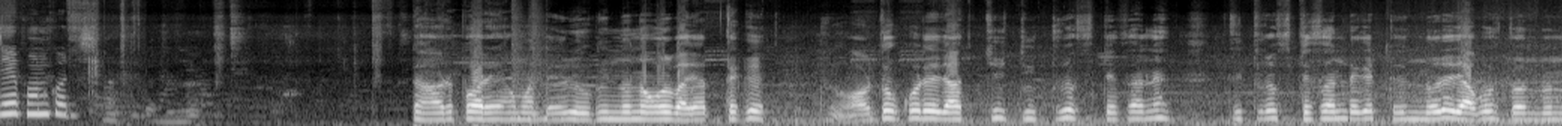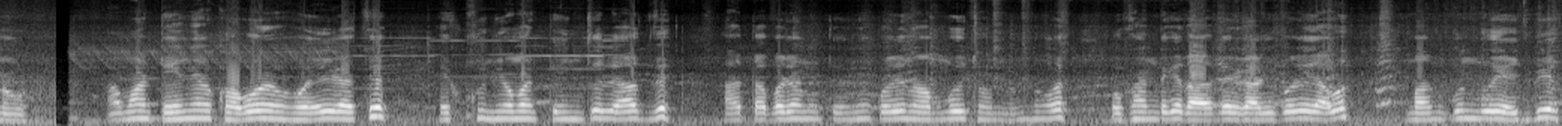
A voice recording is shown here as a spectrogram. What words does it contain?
যে ফোন করিস তারপরে আমাদের রবীন্দ্রনগর বাজার থেকে অটো করে যাচ্ছি চিত্র স্টেশনে। চিত্র স্টেশন থেকে ট্রেন ধরে যাব চন্দননগর। আমার ট্রেনের খবর হয়ে গেছে। এক্ষুনি আমার ট্রেন চলে আসবে। আর তারপরে আমি ট্রেনে করে নামবো চন্দননগর। ওখান থেকে দাদাদের গাড়ি করে যাব। মানকুন্ডু এইচবিএস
